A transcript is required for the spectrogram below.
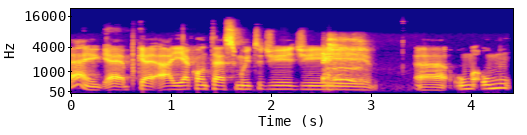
É, é porque aí acontece muito de. de ah, uma, um-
